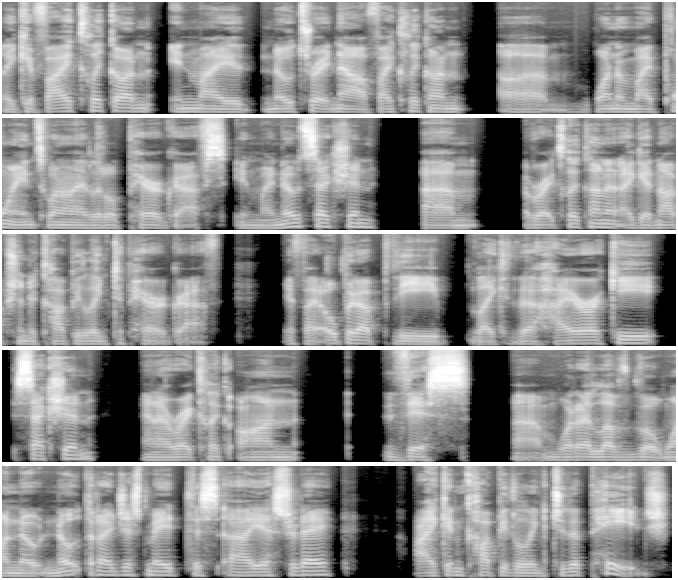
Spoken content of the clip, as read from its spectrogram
Like if I click on in my notes right now, if I click on um, one of my points, one of my little paragraphs in my notes section, um, I right click on it, I get an option to copy link to paragraph. If I open up the like the hierarchy section and I right click on this, um, what I love about OneNote note that I just made this uh, yesterday, I can copy the link to the page.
